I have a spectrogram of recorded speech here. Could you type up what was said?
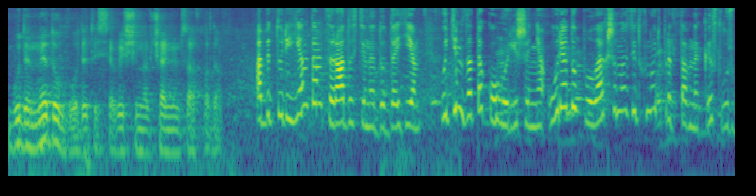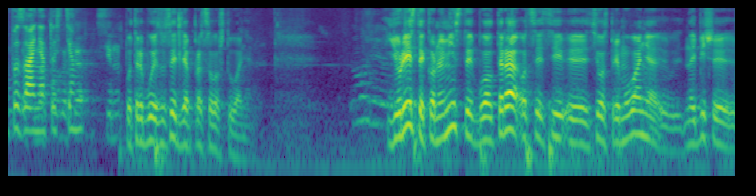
буде не доводитися вищим навчальним закладам. Абітурієнтам це радості не додає. Утім, за такого рішення уряду полегшено зітхнуть представники служби зайнятості. потребує зусиль для працевлаштування. Юристи, економісти, бухгалтера оце, ці, е, цього спрямування е, найбільше е,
